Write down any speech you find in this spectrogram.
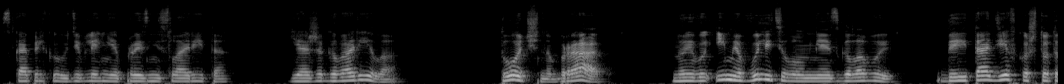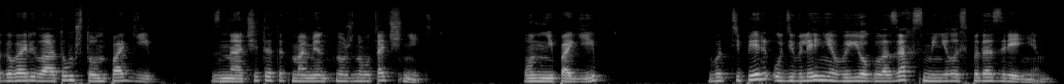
С капелькой удивления произнесла Рита. «Я же говорила». «Точно, брат. Но его имя вылетело у меня из головы. Да и та девка что-то говорила о том, что он погиб. Значит, этот момент нужно уточнить». «Он не погиб?» Вот теперь удивление в ее глазах сменилось подозрением.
